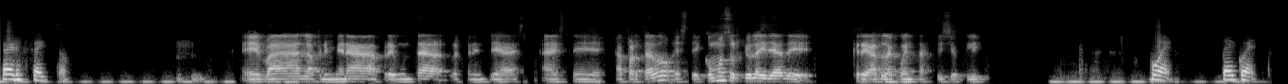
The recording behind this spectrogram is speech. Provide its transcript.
Perfecto. Eh, va la primera pregunta referente a, a, este apartado. Este, ¿Cómo surgió la idea de crear la cuenta FisioClick? Bueno, te cuento.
